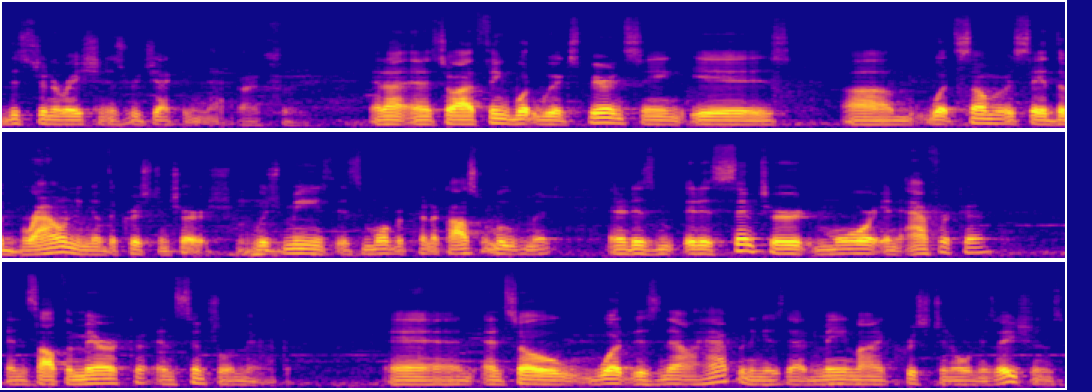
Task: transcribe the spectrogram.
this generation is rejecting that. I see. And, I, and so I think what we're experiencing is um, what some would say the browning of the Christian church, which means it's more of a Pentecostal movement, and it is, it is centered more in Africa and South America and Central America. And, and so what is now happening is that mainline Christian organizations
